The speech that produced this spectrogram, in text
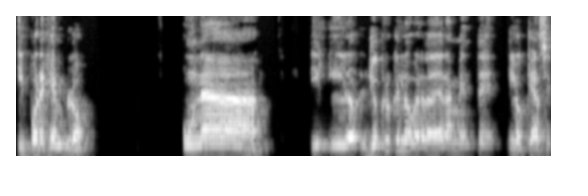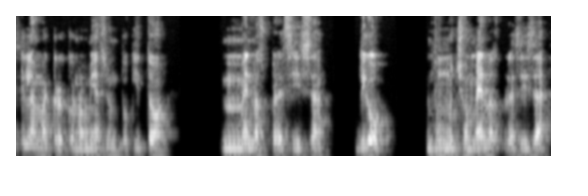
y, por ejemplo, una y yo creo que lo verdaderamente, lo que hace que la macroeconomía sea un poquito menos precisa, digo, mucho menos precisa,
